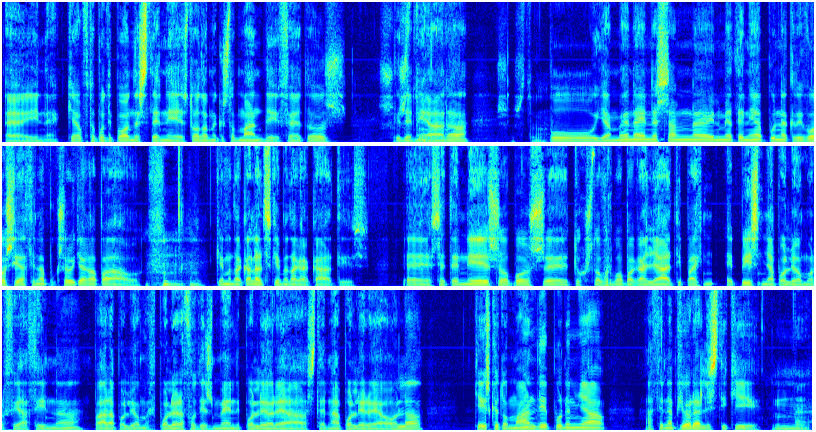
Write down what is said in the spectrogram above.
Ε, είναι. Και αυτό που τυπώνεται στις ταινίες. Το είδαμε και στο Monday φέτος, την Σωστό. ταινιάρα. Σωστό. που για μένα είναι σαν ε, είναι μια ταινία που είναι ακριβώς η Αθήνα που ξέρω και αγαπάω. και με τα καλά της και με τα κακά της. Ε, σε ταινίες όπως ε, του Χριστόφορου Παπαγκαλιάτη υπάρχει επίσης μια πολύ όμορφη Αθήνα. Πάρα πολύ όμορφη, πολύ ωραία φωτισμένη, πολύ ωραία στενά, πολύ ωραία όλα. Και έχεις και το Μάντι που είναι μια Αθήνα πιο ρεαλιστική. ναι,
